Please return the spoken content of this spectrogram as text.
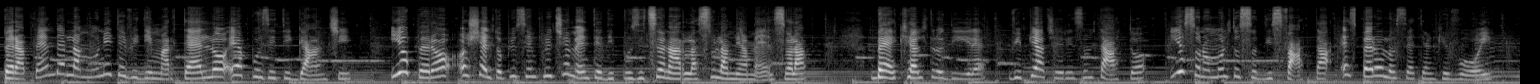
Per appenderla munitevi di martello e appositi ganci. Io però ho scelto più semplicemente di posizionarla sulla mia mensola. Beh, che altro dire, vi piace il risultato? Io sono molto soddisfatta e spero lo siate anche voi.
